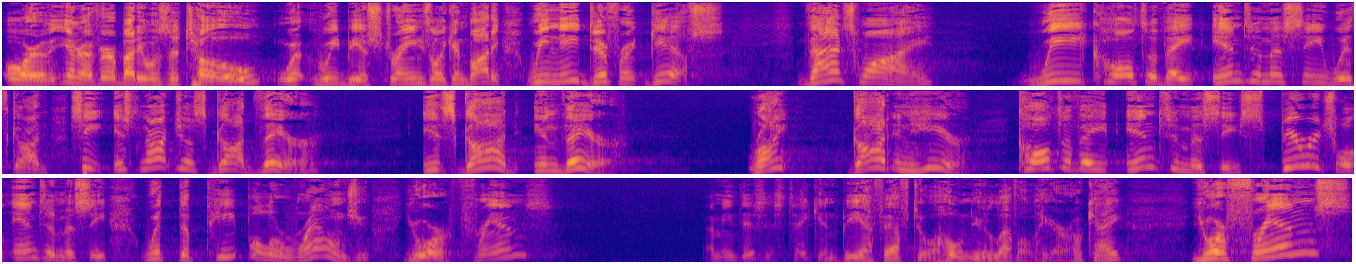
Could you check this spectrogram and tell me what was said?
Or, you know, if everybody was a toe, we'd be a strange looking body. We need different gifts. That's why we cultivate intimacy with God. See, it's not just God there, it's God in there, right? God in here. Cultivate intimacy, spiritual intimacy with the people around you, your friends. I mean, this is taking BFF to a whole new level here, okay? Your friends,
